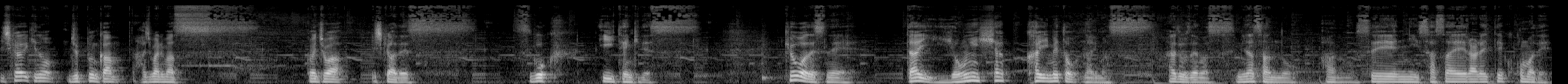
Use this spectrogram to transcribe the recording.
石川行きの10分間始まります。こんにちは石川です。すごくいい天気です。今日はですね第400回目となります。ありがとうございます。皆さんのあの声援に支えられてここまで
